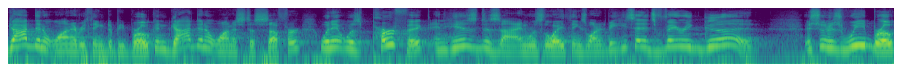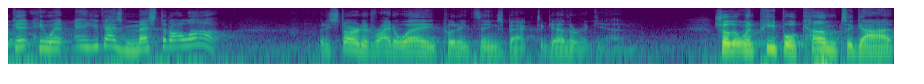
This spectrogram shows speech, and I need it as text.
God didn't want everything to be broken. God didn't want us to suffer. When it was perfect and His design was the way things wanted to be, He said it's very good. As soon as we broke it, He went, Man, you guys messed it all up. But He started right away putting things back together again so that when people come to God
